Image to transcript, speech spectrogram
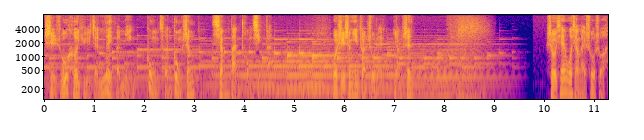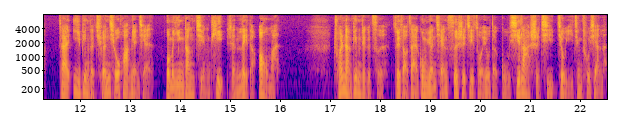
是如何与人类文明共存共生、相伴同行的。我是声音转述人杨申。首先，我想来说说，在疫病的全球化面前。我们应当警惕人类的傲慢。传染病这个词最早在公元前四世纪左右的古希腊时期就已经出现了。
